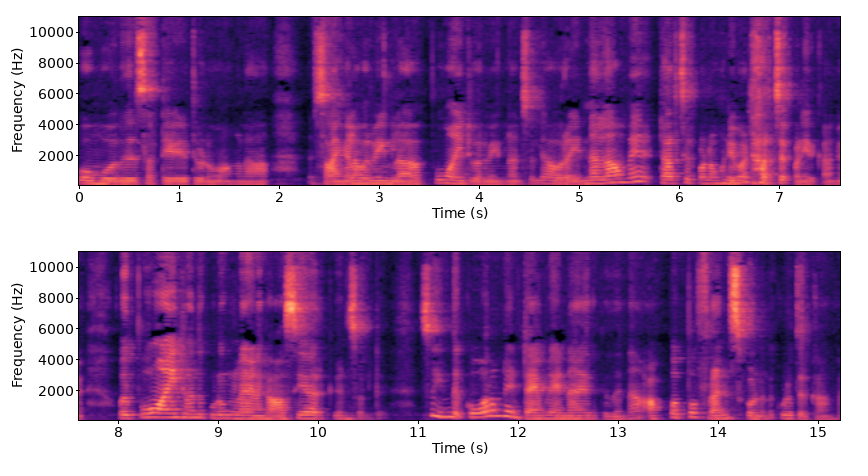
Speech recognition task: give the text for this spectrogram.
போகும்போது சட்டையை எடுத்து விடுவாங்களாம் சாயங்காலம் வருவீங்களா? பூ வாங்கிட்டு வருவீங்களான்னு சொல்லி அவரை என்னெல்லாமே டார்ச்சர் பண்ண முடியுமா? டார்ச்சர் பண்ணியிருக்காங்க. ஒரு பூ வாங்கிட்டு வந்து கொடுங்களேன் எனக்கு ஆசையாக இருக்குதுன்னு சொல்லிட்டு. ஸோ இந்த குவாரண்டைன் டைமில் என்ன இருக்குதுன்னா அப்பப்போ ஃப்ரெண்ட்ஸ் கொண்டு வந்து கொடுத்துருக்காங்க.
